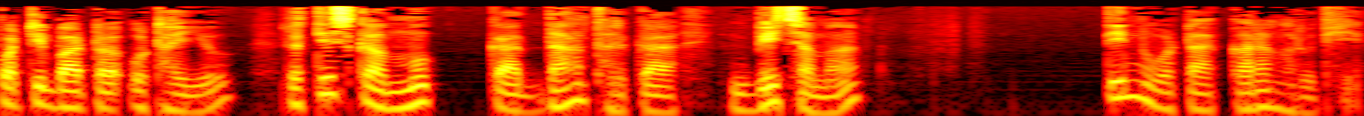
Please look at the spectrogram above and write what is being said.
पट्टिबाट उठाइयो र त्यसका मुखका दाँतहरूका बीचमा तीनवटा करङहरू थिए।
